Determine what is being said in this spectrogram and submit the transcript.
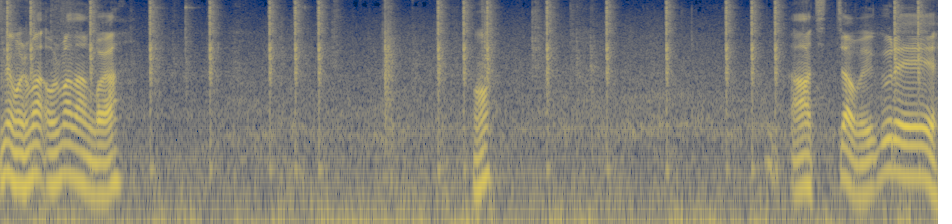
진행 얼마 얼마나 한 거야? 어? 아 진짜 왜 그래?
